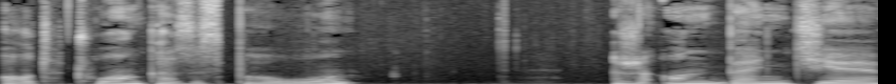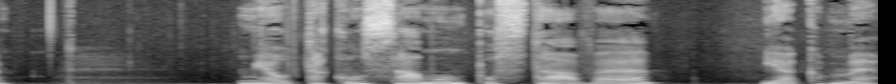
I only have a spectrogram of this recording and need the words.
od członka zespołu, że on będzie miał taką samą postawę jak my.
